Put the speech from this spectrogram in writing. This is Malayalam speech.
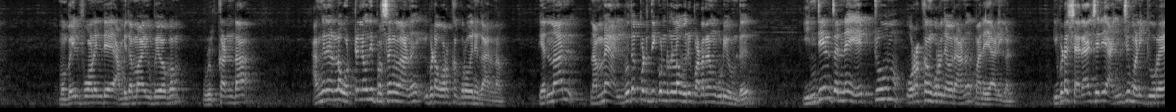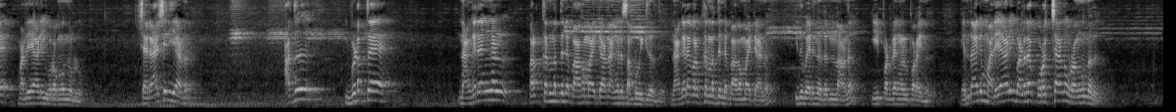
മൊബൈൽ ഫോണിന്റെ അമിതമായ ഉപയോഗം ഉത്കണ്ഠ അങ്ങനെയുള്ള ഒട്ടനവധി പ്രശ്നങ്ങളാണ് ഇവിടെ ഉറക്കക്കുറവിന് കാരണം. എന്നാൽ നമ്മെ അത്ഭുതപ്പെടുത്തിക്കൊണ്ടുള്ള ഒരു പഠനം കൂടിയുണ്ട്. ഇന്ത്യയിൽ തന്നെ ഏറ്റവും ഉറക്കം കുറഞ്ഞവരാണ് മലയാളികൾ. ഇവിടെ ശരാശരി അഞ്ച് മണിക്കൂറേ മലയാളി ഉറങ്ങുന്നുള്ളൂ. ശരാശരിയാണ്. അത് ഇവിടുത്തെ നഗരങ്ങൾ വൽക്കരണത്തിന്റെ ഭാഗമായിട്ടാണ് അങ്ങനെ സംഭവിക്കുന്നത്. നഗരവൽക്കരണത്തിന്റെ ഭാഗമായിട്ടാണ് ഇത് വരുന്നതെന്നാണ് ഈ പഠനങ്ങൾ പറയുന്നത്. എന്തായാലും മലയാളി വളരെ കുറച്ചാണ് ഉറങ്ങുന്നത്.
